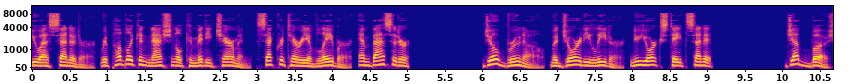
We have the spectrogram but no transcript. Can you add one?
U.S. Senator, Republican National Committee Chairman, Secretary of Labor, Ambassador Joe Bruno, Majority Leader, New York State Senate Jeb Bush,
